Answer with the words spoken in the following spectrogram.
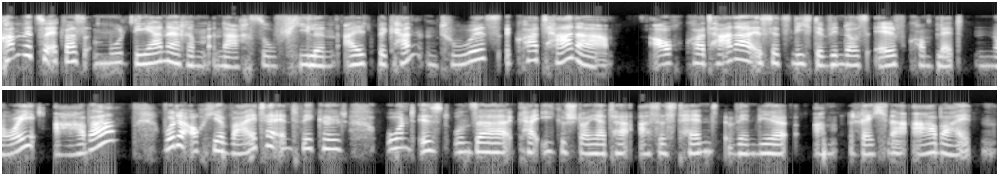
Kommen wir zu etwas modernerem nach so vielen altbekannten Tools. Cortana. Auch Cortana ist jetzt nicht der Windows 11 komplett neu, aber wurde auch hier weiterentwickelt und ist unser KI-gesteuerter Assistent, wenn wir am Rechner arbeiten.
